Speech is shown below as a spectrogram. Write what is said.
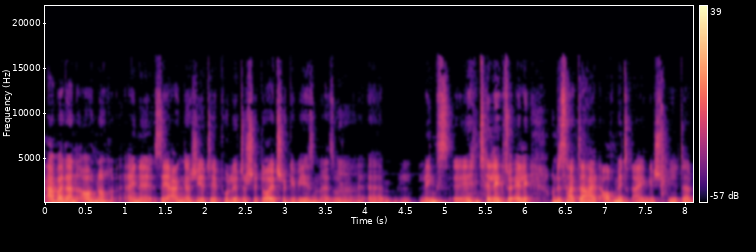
aber dann auch noch eine sehr engagierte politische Deutsche gewesen, also ähm, Linksintellektuelle, und das hat da halt auch mit reingespielt. Da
